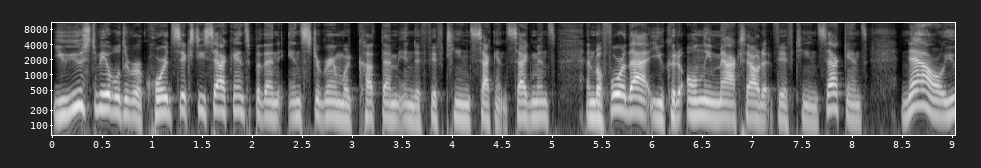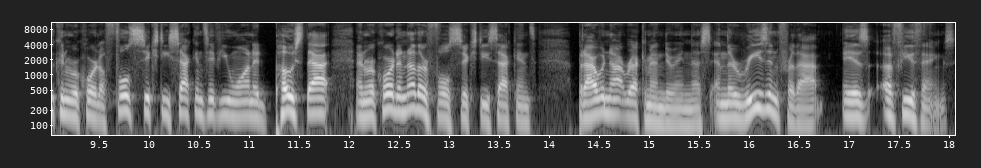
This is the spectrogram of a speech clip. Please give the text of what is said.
You used to be able to record 60 seconds, but then Instagram would cut them into 15 second segments. And before that, you could only max out at 15 seconds. Now you can record a full 60 seconds if you wanted, post that, and record another full 60 seconds. But I would not recommend doing this. And the reason for that is a few things.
